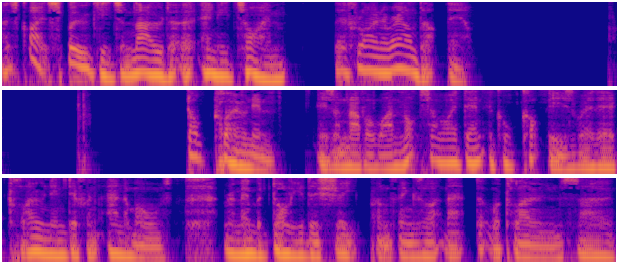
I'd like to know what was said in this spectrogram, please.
It's quite spooky to know that at any time they're flying around up there. Dog cloning is another one, not so identical copies where they're cloning different animals. Remember Dolly the sheep and things like that that were clones. So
